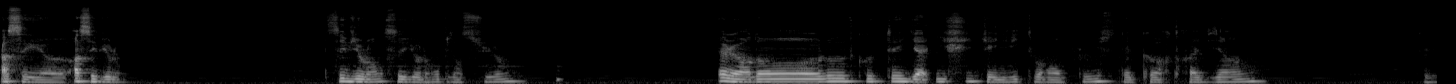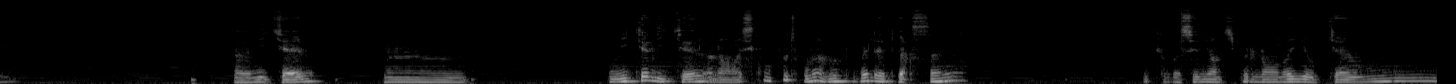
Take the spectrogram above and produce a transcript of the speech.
Assez, euh, assez violent. C'est violent, c'est violent, bien sûr. Alors, dans l'autre côté, il y a Ishii qui a une victoire en plus. D'accord, très bien. Euh, nickel. Hmm. Nickel, nickel. Alors, est-ce qu'on peut trouver un autre nouvel adversaire? On va essayer un petit peu de Landry au cas où.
